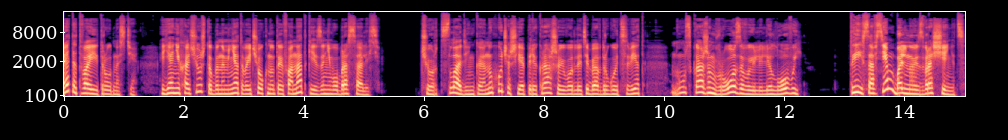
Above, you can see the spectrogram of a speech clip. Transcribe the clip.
Это твои трудности. Я не хочу, чтобы на меня твои чокнутые фанатки из-за него бросались. Чёрт, сладенькая, ну хочешь, я перекрашу его для тебя в другой цвет, ну, скажем, в розовый или лиловый. Ты совсем больной извращенец?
